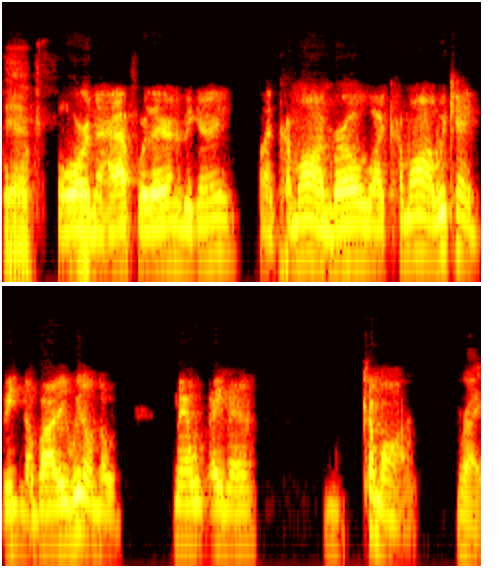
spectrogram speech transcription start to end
Yeah. four and a half were there in the beginning. Like, come on, bro. Like, come on. We can't beat nobody. We don't know, man. Hey, man, come on. Right.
